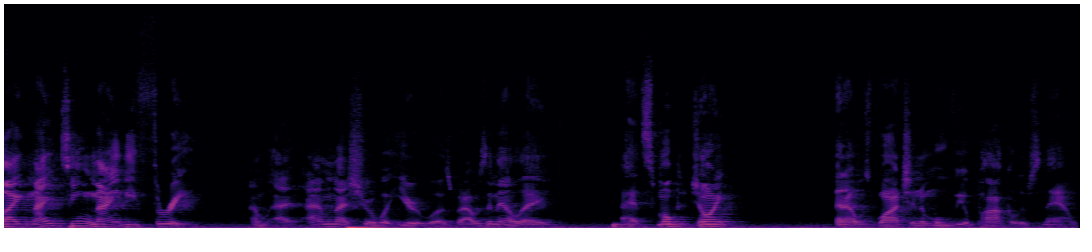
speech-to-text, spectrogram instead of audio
like 1993. I'm, I, i am not sure what year it was, but I was in LA. I had smoked a joint, and I was watching the movie Apocalypse Now.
